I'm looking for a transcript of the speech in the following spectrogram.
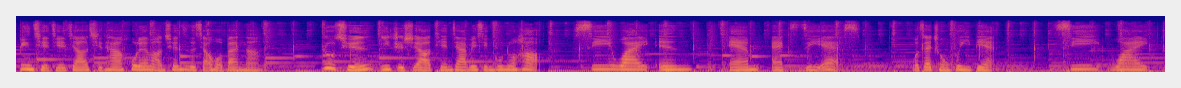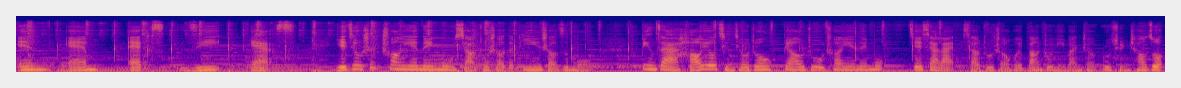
并且结交其他互联网圈子的小伙伴呢。入群，你只需要添加微信公众号 CYN。M X Z S，我再重复一遍，C Y N M X Z S，也就是创业内幕小助手的拼音首字母，并在好友请求中标注创业内幕。接下来，小助手会帮助你完成入群操作。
